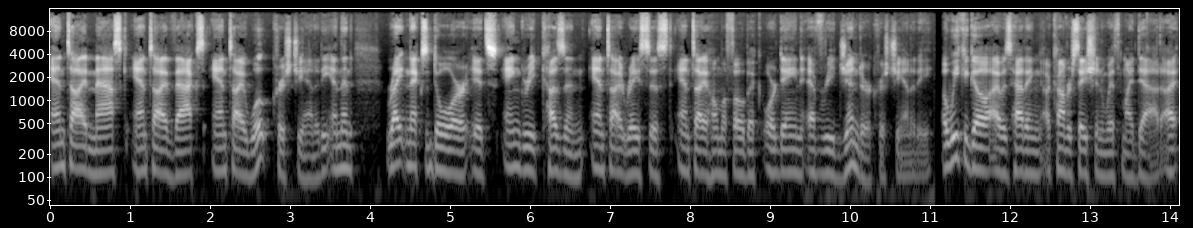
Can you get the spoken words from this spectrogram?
anti mask, anti vax, anti woke Christianity, and then right next door, it's angry cousin, anti racist, anti homophobic, ordain every gender Christianity. A week ago, I was having a conversation with my dad. I,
